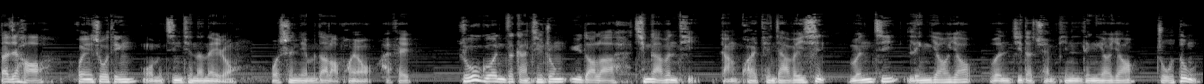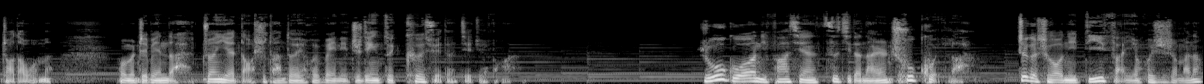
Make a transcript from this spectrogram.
大家好，欢迎收听我们今天的内容，我是你们的老朋友海飞。如果你在感情中遇到了情感问题，赶快添加微信文姬零幺幺，文姬的全拼零幺幺，主动找到我们，我们这边的专业导师团队会为你制定最科学的解决方案。如果你发现自己的男人出轨了，这个时候你第一反应会是什么呢？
